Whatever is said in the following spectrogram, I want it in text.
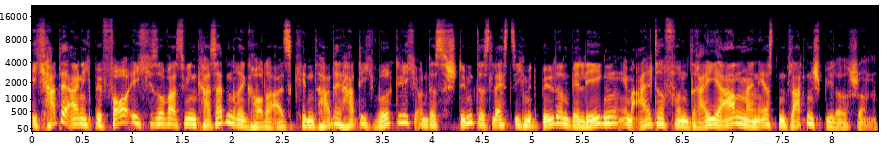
ich hatte eigentlich, bevor ich sowas wie einen Kassettenrekorder als Kind hatte, hatte ich wirklich, und das stimmt, das lässt sich mit Bildern belegen, im Alter von drei Jahren meinen ersten Plattenspieler schon.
